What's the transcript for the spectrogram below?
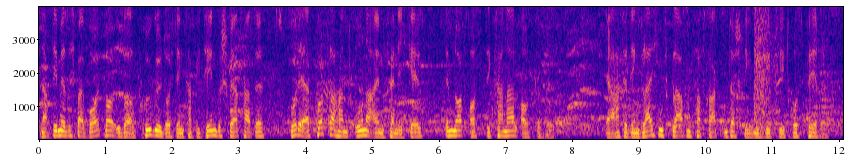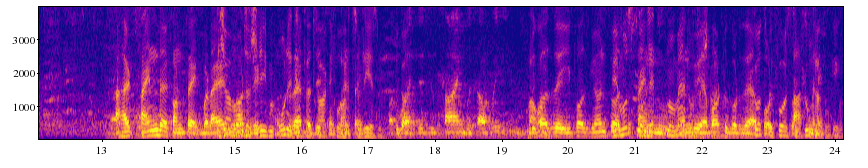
Nachdem er sich bei Beutler über Prügel durch den Kapitän beschwert hatte, wurde er kurzerhand ohne einen Pfennig Geld im Nordostseekanal ausgesetzt. Er hatte den gleichen Sklavenvertrag unterschrieben wie Clitros Perez. Ich habe unterschrieben, ohne den Vertrag vorher zu lesen. Warum? Wir mussten im letzten Moment unterschreiben, kurz bevor es zum Flughafen ging.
